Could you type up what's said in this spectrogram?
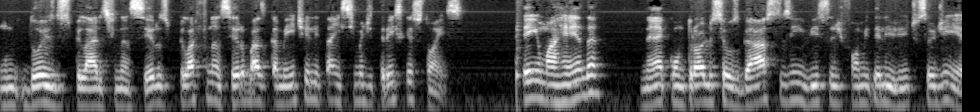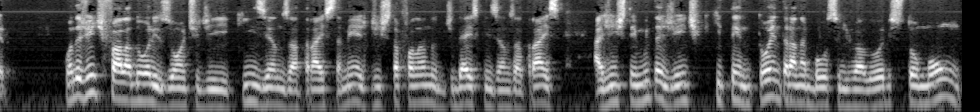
um, dois dos pilares financeiros, o pilar financeiro basicamente ele está em cima de três questões. Tem uma renda, né, controle os seus gastos e invista de forma inteligente o seu dinheiro. Quando a gente fala do horizonte de 15 anos atrás também, a gente está falando de 10, 15 anos atrás, a gente tem muita gente que tentou entrar na Bolsa de Valores, tomou um,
